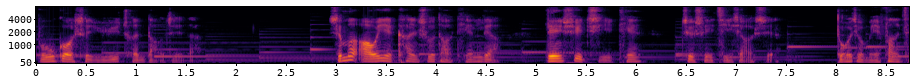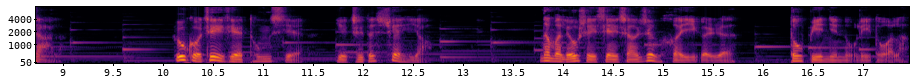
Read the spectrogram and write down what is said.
不过是愚蠢导致的。什么熬夜看书到天亮？连续几天只睡几小时，多久没放假了？如果这些东西也值得炫耀，那么流水线上任何一个人，都比你努力多了。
